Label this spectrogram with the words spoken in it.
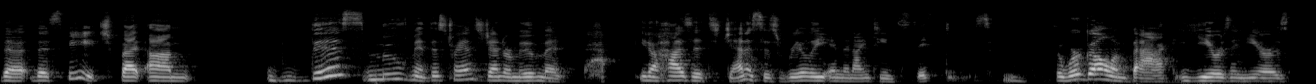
the the speech, but um, this movement, this transgender movement, you know, has its genesis really in the 1950s. Mm. So we're going back years and years.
